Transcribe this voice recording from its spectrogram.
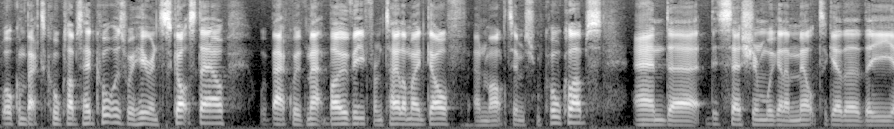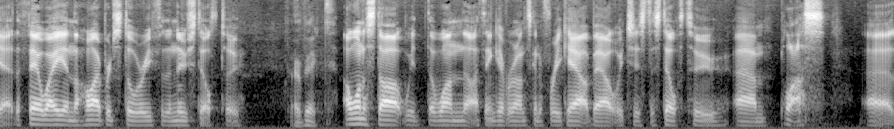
Welcome back to Cool Clubs headquarters. We're here in Scottsdale. We're back with Matt Bovee from TaylorMade Golf and Mark Timms from Cool Clubs. And uh, this session, we're going to melt together the uh, the fairway and the hybrid story for the new Stealth 2. Perfect. I want to start with the one that I think everyone's going to freak out about, which is the Stealth 2 um, Plus, uh,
